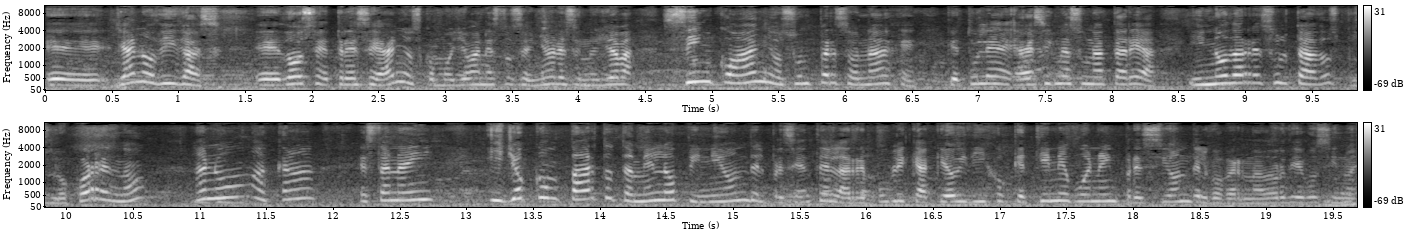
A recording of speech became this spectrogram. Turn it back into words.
eh, ya no digas eh, 12, 13 años como llevan estos señores, sino lleva 5 años un personaje que tú le asignas una tarea y no da resultados, pues lo corres, ¿no? Ah, no, acá están ahí. Y yo comparto también la opinión del presidente de la República que hoy dijo que tiene buena impresión del gobernador Diego Sinue.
